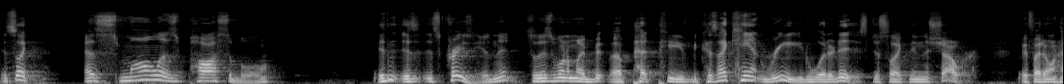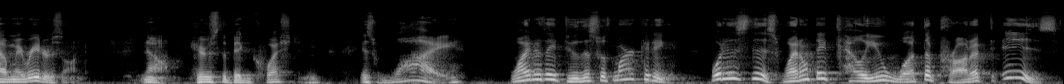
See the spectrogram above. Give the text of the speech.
It's like as small as possible. It's crazy, isn't it? So this is one of my uh, pet peeve because I can't read what it is, just like in the shower, if I don't have my readers on. Now, here's the big question: is why? Why do they do this with marketing? What is this? Why don't they tell you what the product is?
